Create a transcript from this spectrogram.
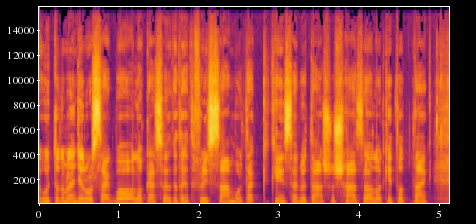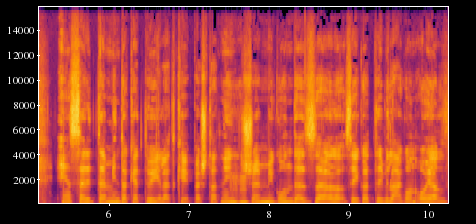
Úgy tudom, Lengyelországban a lakásszövetkezeteket fel is számolták, kényszerből társasházzal alakították. Én szerintem mind a kettő életképes, tehát nincs uh-huh. semmi gond ezzel az égati világon. Olyan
